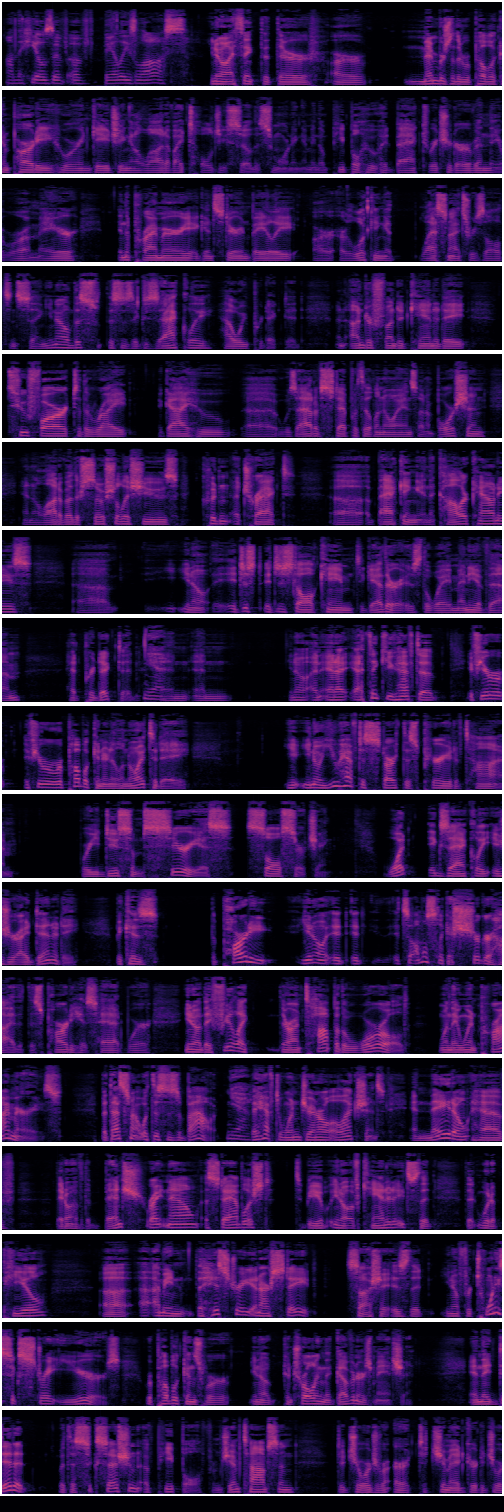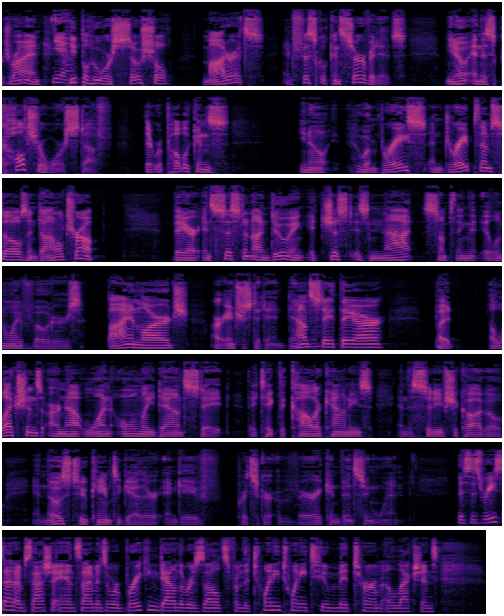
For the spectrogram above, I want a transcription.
on the heels of, of Bailey's loss? You know, I think that there are members of the Republican Party who are engaging in a lot of I told you so this morning. I mean, the people who had backed Richard Irvin, the Aurora mayor, in the primary against Darren Bailey are, are looking at last night's results and saying, you know, this this is exactly how we predicted. An underfunded candidate, too far to the right, a guy who uh, was out of step with Illinoisans on abortion and a lot of other social issues, couldn't attract uh, a backing in the collar counties. Uh, you know, it just it just all came together as the way many of them had predicted. Yeah. And and you know, and, and I, I think you have to if you're if you're a Republican in Illinois today, you, you know, you have to start this period of time where you do some serious soul searching. What exactly is your identity? Because the party, you know, it, it it's almost like a sugar high that this party has had where, you know, they feel like they're on top of the world when they win primaries. But that's not what this is about. Yeah. They have to win general elections. And they don't have they don't have the bench right now established to be able, you know, of candidates that that would appeal. Uh, I I mean, the history in our state, Sasha, is that you know for 26 straight years, Republicans were you know controlling the governor's mansion, and they did it with a succession of people from Jim Thompson to George or to Jim Edgar to George Ryan, Yeah. people who were social moderates and fiscal conservatives, you know, and this culture war stuff that Republicans, you know, who embrace and drape themselves in Donald Trump, they are insistent on doing. It just is not something that Illinois voters, by and large, are interested in. Mm-hmm. Downstate they are, but elections are not won only downstate. They take the collar counties and the city of Chicago, and those two came together and gave Pritzker a very convincing win. This is Reset. I'm Sasha Ann Simons. We're breaking down the results from the 2022 midterm elections.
